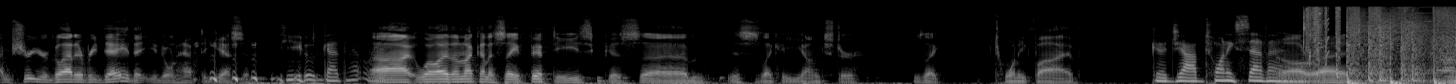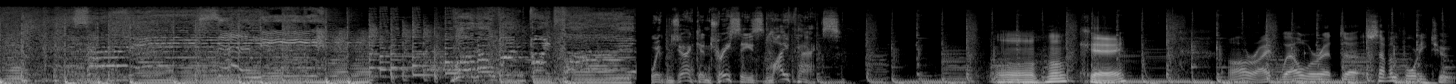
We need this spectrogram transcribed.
I'm sure you're glad every day that you don't have to guess them. you got that right. Uh, well, I'm not going to say 50s because um, this is like a youngster. He's like 25. Good job. 27. All right. With Jack and Traci's Life Hacks. Mm-hmm. Okay. All right. Well, we're at uh, 742.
